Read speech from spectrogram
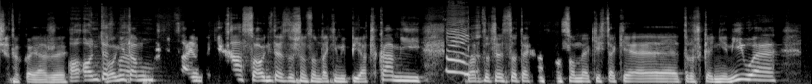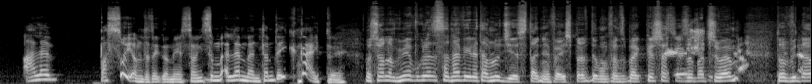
się to kojarzy. O, oni, też oni tam rzucają takie hasła, oni też zresztą są takimi pijaczkami. Bardzo często te hasła są jakieś takie e, troszkę niemiłe, ale pasują do tego miejsca, oni są elementem tej knajpy. Znaczy ono mnie w ogóle zastanawia, ile tam ludzi jest w stanie wejść, prawdę mówiąc, bo jak pierwszy raz je zobaczyłem, to wyda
